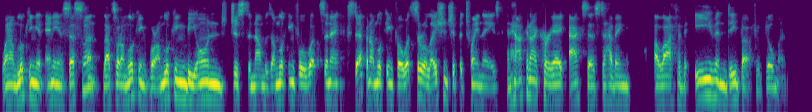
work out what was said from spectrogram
when I'm looking at any assessment, that's what I'm looking for. I'm looking beyond just the numbers. I'm looking for what's the next step and I'm looking for what's the relationship between these and how can I create access to having a life of even deeper fulfillment.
